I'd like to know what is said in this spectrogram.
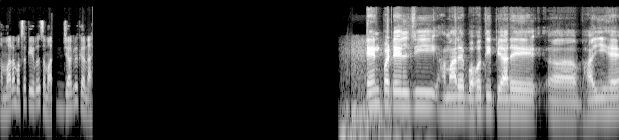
हमारा मकसद केवल समाज जागरूक करना है। टेन पटेल जी हमारे बहुत ही प्यारे भाई है।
